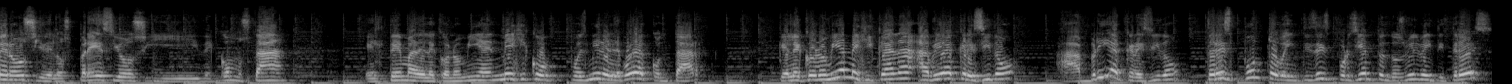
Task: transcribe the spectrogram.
Y de los precios y de cómo está el tema de la economía en México, pues mire, le voy a contar que la economía mexicana habría crecido, habría crecido 3.26% en 2023.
